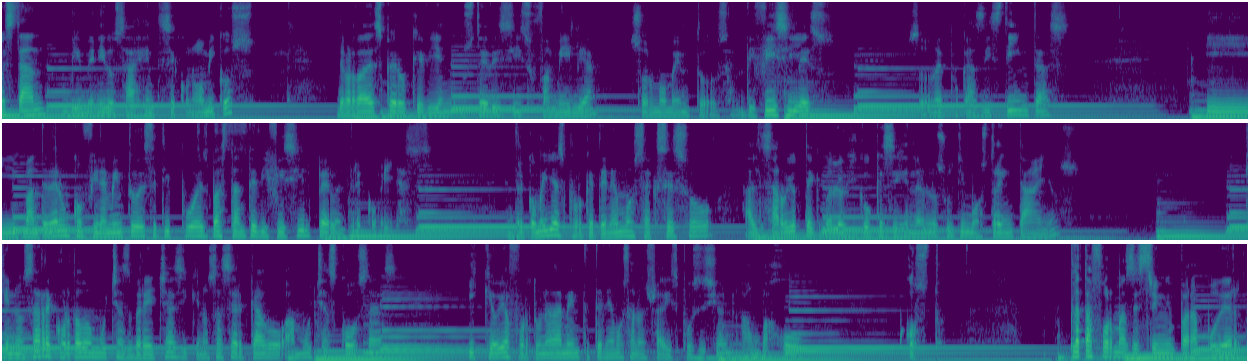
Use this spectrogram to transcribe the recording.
¿cómo están? Bienvenidos a Agentes Económicos. De verdad espero que bien ustedes y su familia. Son momentos difíciles, son épocas distintas y mantener un confinamiento de este tipo es bastante difícil, pero entre comillas. Entre comillas porque tenemos acceso al desarrollo tecnológico que se generó en los últimos 30 años, que nos ha recortado muchas brechas y que nos ha acercado a muchas cosas y que hoy afortunadamente tenemos a nuestra disposición a un bajo costo. Plataformas de streaming para poder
